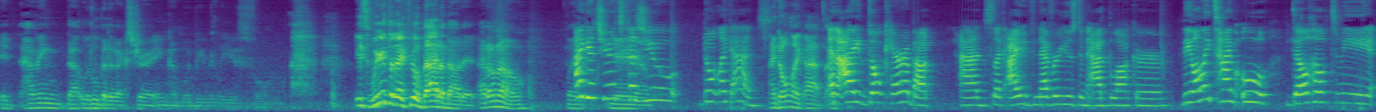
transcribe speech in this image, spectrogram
it having that little bit of extra income would be really useful. It's weird that I feel bad about it. I don't know. Like, I get you. It's because yeah. you don't like ads, I don't like ads. and I don't care about ads. Like I've never used an ad blocker. The only time, ooh, Dell helped me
